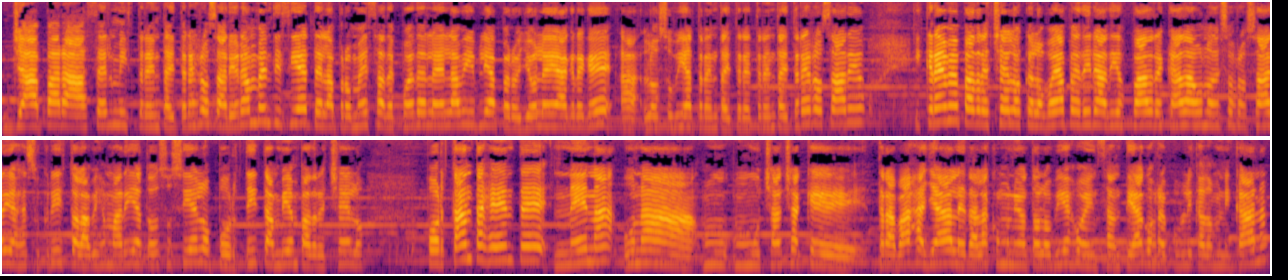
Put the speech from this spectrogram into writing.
ya para hacer mis 33 rosarios. Eran 27 la promesa después de leer la Biblia, pero yo le agregué, lo subí a 33, 33 rosarios. Y créeme, Padre Chelo, que lo voy a pedir a Dios Padre, cada uno de esos rosarios, a Jesucristo, a la Virgen María, a todo su cielo, por ti también, Padre Chelo. Por tanta gente, nena, una muchacha que trabaja ya, le da la comunión a todos los viejos en Santiago, República Dominicana.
